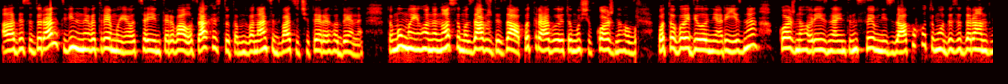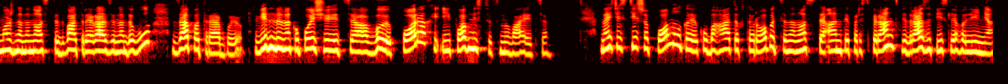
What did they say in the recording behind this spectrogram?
але дезодорант він не витримує оцей інтервал захисту там 12-24 години. Тому ми його наносимо завжди за потребою, тому що в кожного потовиділення різне, в кожного різна інтенсивність запаху, тому дезодорант можна наносити 2-3 рази на добу за потребою. Він не накопичується в порах і повністю змивається. Найчастіша помилка, яку багато хто робить, це наносити антиперспірант відразу після гоління,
